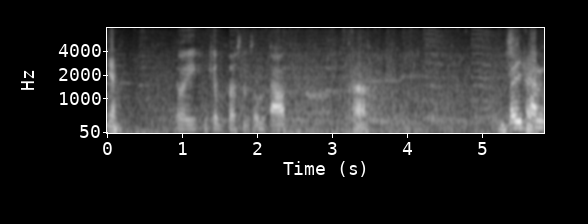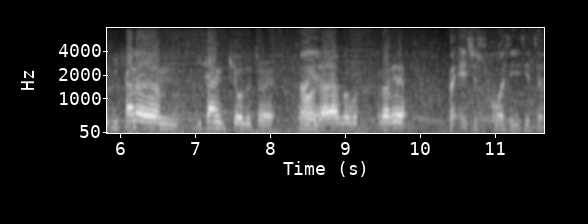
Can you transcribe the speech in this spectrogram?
Yeah. Oh, you can kill the person that's on the down. turret. Ah. No, you can, you can, um, you can kill the turret. Oh, Oh, yeah. that's a good good idea. But it's just always easier to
